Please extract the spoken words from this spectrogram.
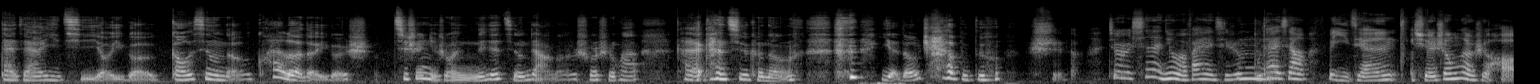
大家一起有一个高兴的、快乐的一个事。其实你说你那些景点呢，说实话，看来看去可能 也都差不多。是的。就是现在，你有没有发现，其实不太像就以前学生的时候，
